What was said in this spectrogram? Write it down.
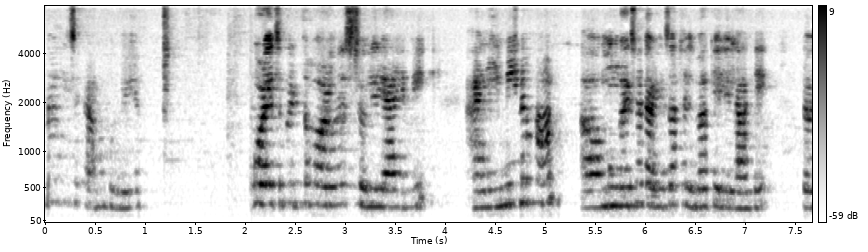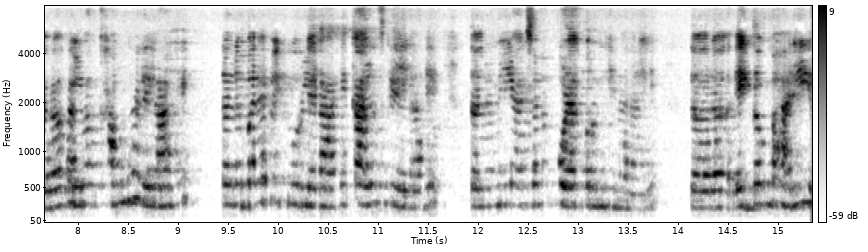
बाकीचे काम करूया. पोळ्याचे पीठ तर मळूनच ठेवलेले आहे मी. आणि मी ना हा मुंगाच्या डाळीचा हलवा केलेला आहे. तर हलवा खाऊन झालेला आहे. तर बऱ्यापैकी उरलेला आहे कालच केलेला आहे. तर मी याच्या ना पोळ्या करून घेणार आहे. तर एकदम भारी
